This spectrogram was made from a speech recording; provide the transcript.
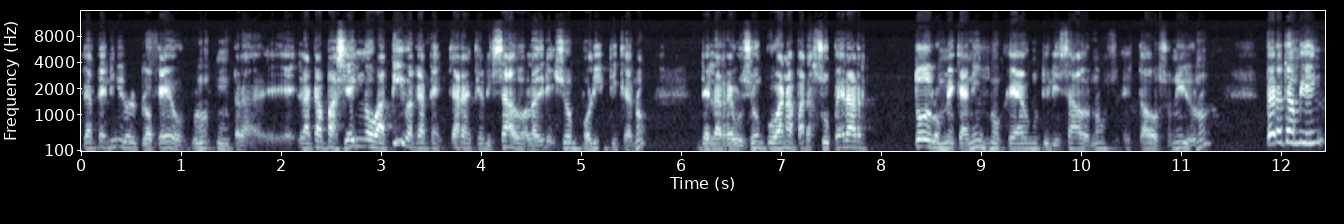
que ha tenido el bloqueo contra eh, la capacidad innovativa que ha caracterizado a la dirección política ¿no? de la revolución cubana para superar todos los mecanismos que han utilizado ¿no? Estados Unidos, ¿no? Pero también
